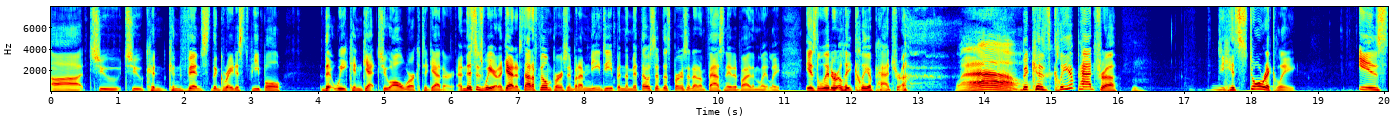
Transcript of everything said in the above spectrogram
uh, to to con- convince the greatest people that we can get to all work together. And this is weird. Again, it's not a film person, but I'm knee deep in the mythos of this person, and I'm fascinated by them lately. Is literally Cleopatra. Wow. because Cleopatra historically is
